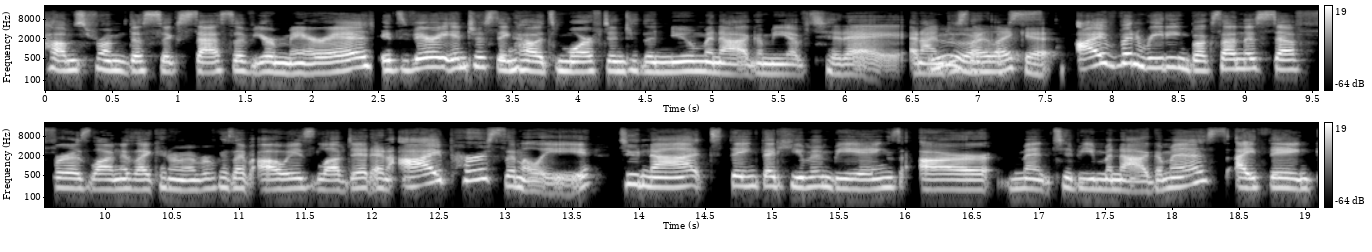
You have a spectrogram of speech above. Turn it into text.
comes from the success of your marriage. It's very interesting how it's morphed into the new monogamy of today. And I'm Ooh, just like, I like it. I've been reading books on this stuff for as long as I can remember because I've always loved it. And I personally do not think that human beings are meant to be monogamous. I think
